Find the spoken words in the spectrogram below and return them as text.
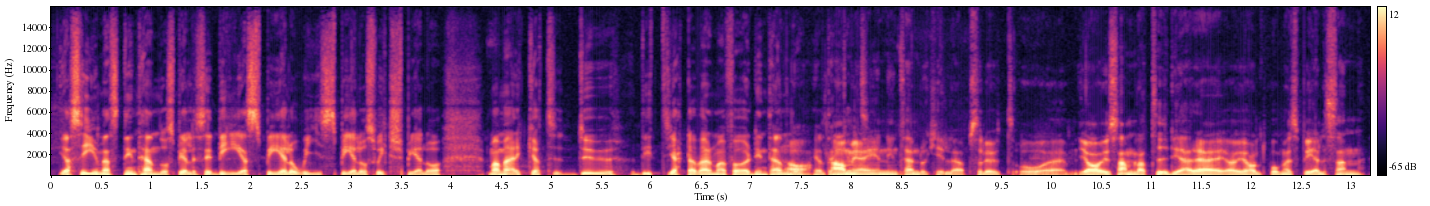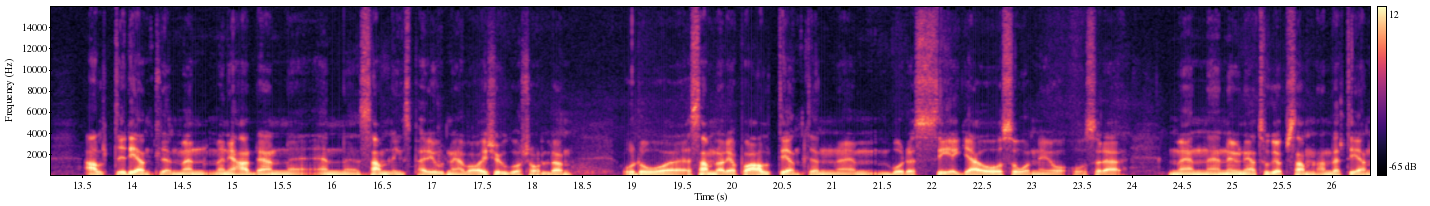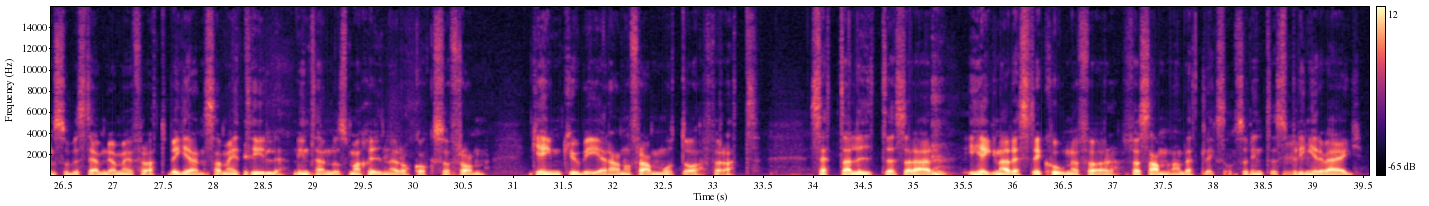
Jag ser ju mest Nintendo-spel, det ser DS-spel och Wii-spel och Switch-spel och man märker att du, ditt hjärta värmar för Nintendo Ja, helt ja, enkelt. men jag är en Nintendo-kille, absolut. Och eh, jag har ju samlat tidigare. Jag har ju hållit på med spel sedan alltid egentligen. Men, men jag hade en, en samlingsperiod när jag var i 20-årsåldern. Och då eh, samlade jag på allt egentligen. eh, Både Sega och Sony och, och sådär. Men eh, nu när jag tog upp samlandet igen så bestämde jag mig för att begränsa mig till Nintendos maskiner och också från GameCube-eran och framåt då. För att sätta lite sådär egna restriktioner för, för samlandet liksom. Så det inte springer iväg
